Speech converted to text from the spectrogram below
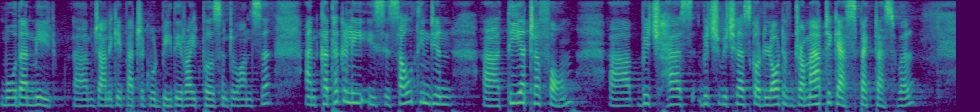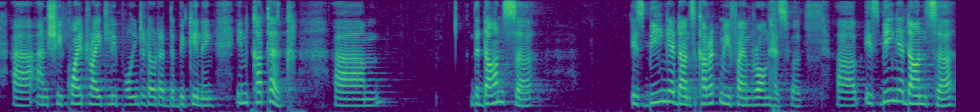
more than me, um, Janaki Patrik would be the right person to answer. And Kathakali is a South Indian uh, theatre form, uh, which has which which has got a lot of dramatic aspect as well. Uh, and she quite rightly pointed out at the beginning in Kathak. Um, the dancer is being a dancer, correct me if I'm wrong as well, uh, is being a dancer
